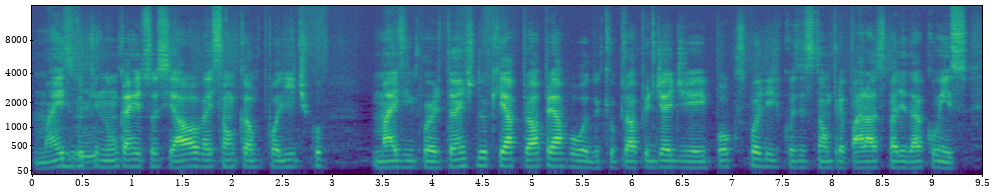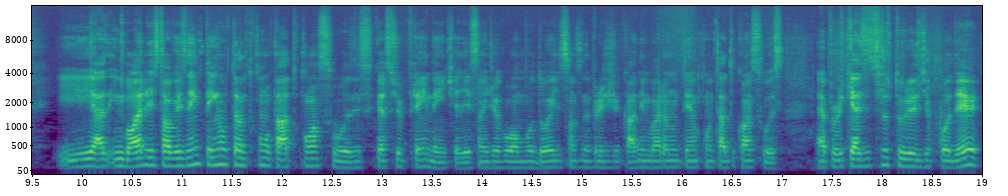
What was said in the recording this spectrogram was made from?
mais uhum. do que nunca a rede social vai ser um campo político mais importante do que a própria rua, do que o próprio dia a dia. E poucos políticos estão preparados para lidar com isso. E embora eles talvez nem tenham tanto contato com as ruas, isso que é surpreendente. A eleição de rua mudou, eles estão sendo prejudicados, embora não tenham contato com as ruas. É porque as estruturas de poder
